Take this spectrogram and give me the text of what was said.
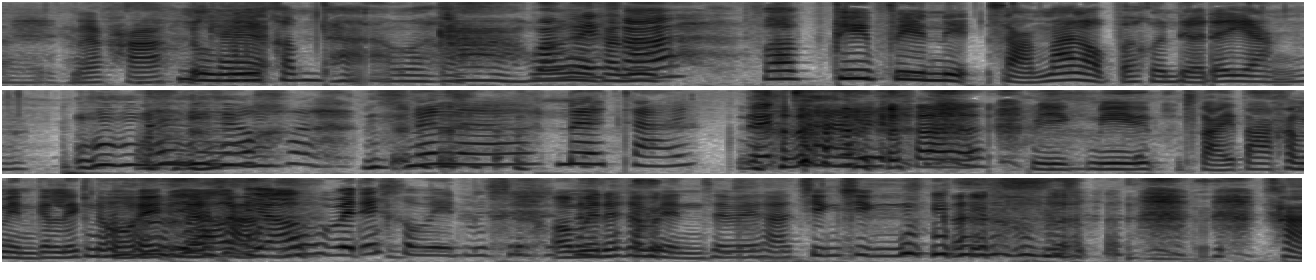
ใช่ค่ะนะคะหนูแค่มีคำถามอะค่ะค่ะว่าว่าไงไงคะลูกคะว่าพี่ฟินิกซ์สามารถออกไปคนเดียวได้ยังแล้วค่ะได้แล้วแน่ใจ แน่ใจค่ะ มีมีสายตาเขม่นกันเล็กน้อยเดี๋ยวนะคะเดี๋ยวไม่ได้ comment ค่ะอ๋อไม่ได้ comment ใช่ไหมคะ จริงจริงค่ะ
